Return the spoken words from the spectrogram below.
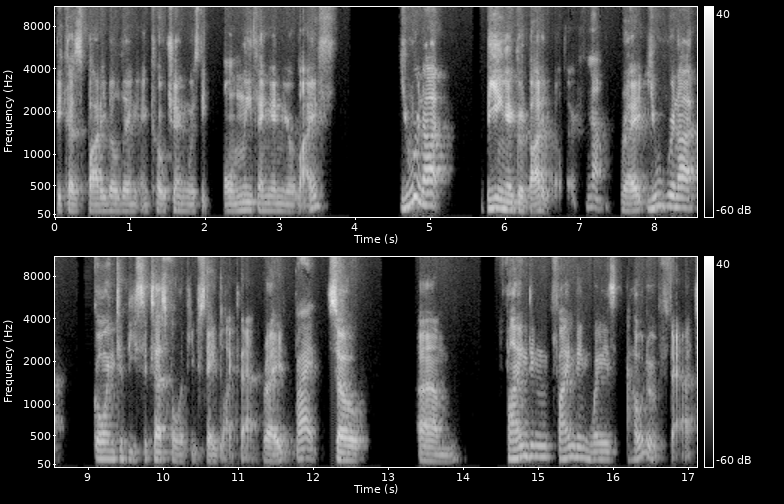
because bodybuilding and coaching was the only thing in your life, you were not being a good bodybuilder, No. right? You were not going to be successful if you stayed like that, right? Right. So um finding finding ways out of that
